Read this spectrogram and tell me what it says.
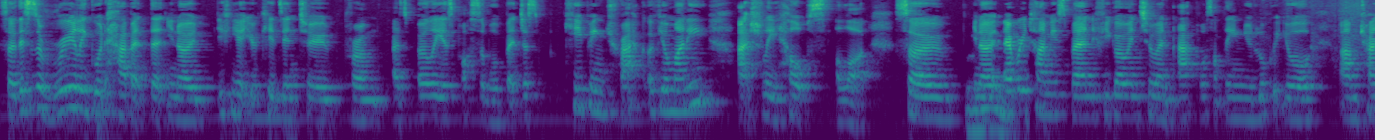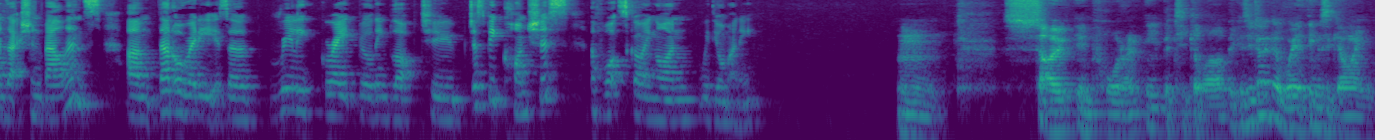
So this is a really good habit that you know you can get your kids into from as early as possible, but just keeping track of your money actually helps a lot. So, you know, mm. every time you spend, if you go into an app or something and you look at your um, transaction balance, um, that already is a really great building block to just be conscious of what's going on with your money. Mm. So important in particular because you don't know where things are going.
